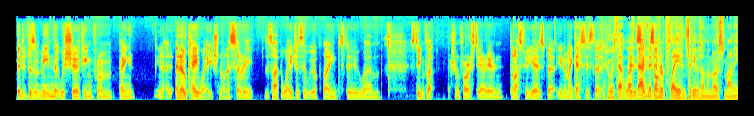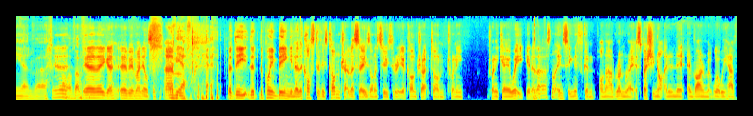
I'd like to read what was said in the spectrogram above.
but it doesn't mean that we're shirking from paying a, you know, an okay wage, not necessarily the type of wages that we were paying to um, Steven Fletcher veteran area in the last few years. But you know, my guess is that who was that left back that never on... played and said he was on the most money out of uh, yeah, all of them? Yeah, there you go, Urby Emanuelson. Um, yeah. but the, the the point being, you know, the cost of his contract. Let's say he's on a two three year contract on 20 20k a week. You know, that's not insignificant on our run rate, especially not in an environment where we have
